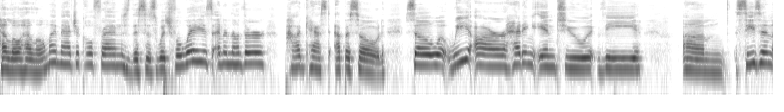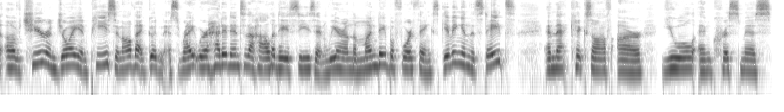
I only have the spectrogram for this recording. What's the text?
Hello, hello, my magical friends. This is Witchful Ways and another podcast episode. So, we are heading into the um, season of cheer and joy and peace and all that goodness, right? We're headed into the holiday season. We are on the Monday before Thanksgiving in the States, and that kicks off our Yule and Christmas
